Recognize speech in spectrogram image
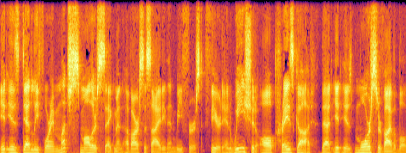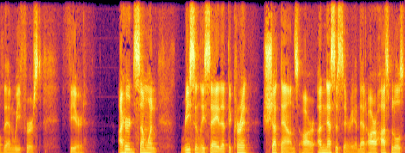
it is deadly for a much smaller segment of our society than we first feared. And we should all praise God that it is more survivable than we first feared. I heard someone recently say that the current shutdowns are unnecessary and that our hospitals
